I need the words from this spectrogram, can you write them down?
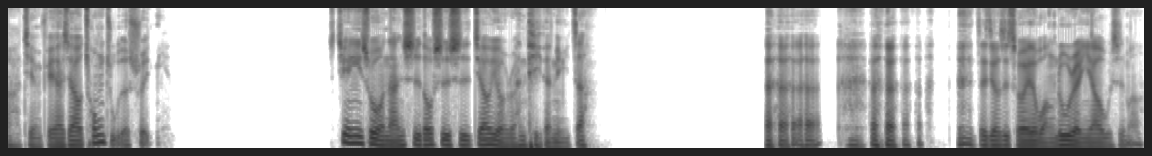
啊。减肥还是要充足的睡眠。建议所有男士都试试交友软体的女帐。哈哈哈哈哈哈！这就是所谓的网路人妖是吗？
